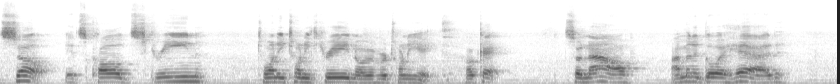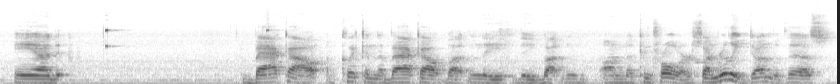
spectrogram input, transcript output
So it's called Screen 2023, November 28th. Okay, so now I'm going to go ahead and back out. I'm clicking the back out button, the, the button on the controller. So I'm really done with this.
